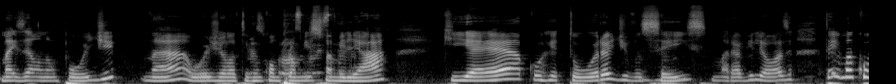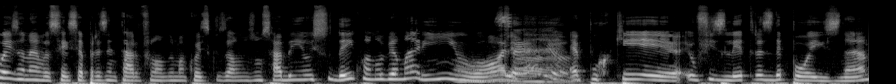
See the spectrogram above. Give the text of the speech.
mas ela não pôde, né? Hoje ela teve Mas um compromisso estará. familiar, que é a corretora de vocês, maravilhosa. Tem uma coisa, né? Vocês se apresentaram falando de uma coisa que os alunos não sabem, eu estudei com a Núbia Marinho, olha. Sério? É porque eu fiz letras depois, né?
